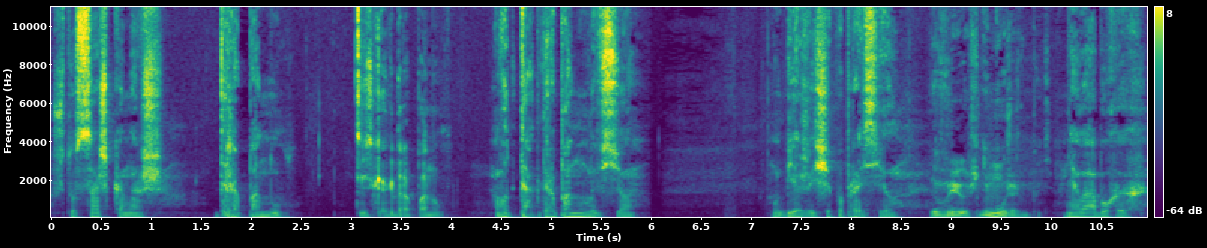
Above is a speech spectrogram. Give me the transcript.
что Сашка наш драпанул. То есть как драпанул? Вот так драпанул и все. Убежище попросил. Врешь, не может быть. Мне лабух их,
